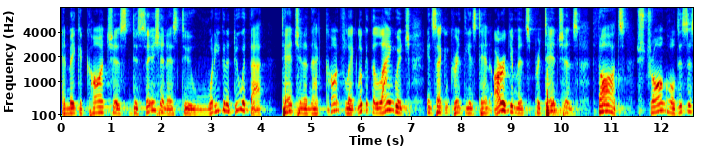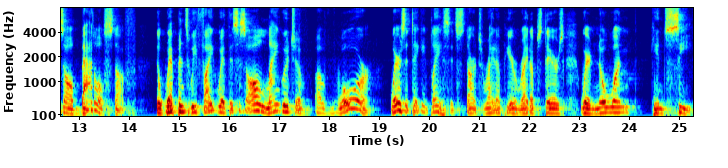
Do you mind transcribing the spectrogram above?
and make a conscious decision as to what are you going to do with that tension and that conflict. Look at the language in Second Corinthians 10 arguments, pretensions, thoughts, strongholds. This is all battle stuff the weapons we fight with. This is all language of, of war. Where is it taking place? It starts right up here, right upstairs, where no one can see.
